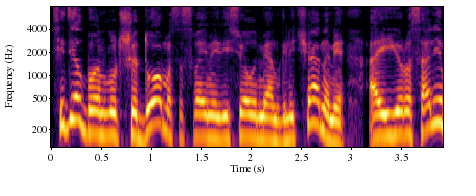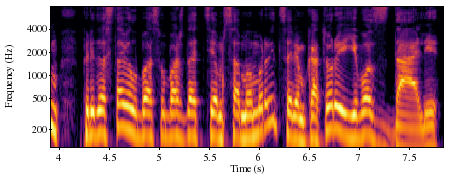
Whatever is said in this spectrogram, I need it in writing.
сидел бы он лучше дома со своими веселыми англичанами, а Иерусалим предоставил бы освобождать тем самым рыцарям, которые его сдали».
